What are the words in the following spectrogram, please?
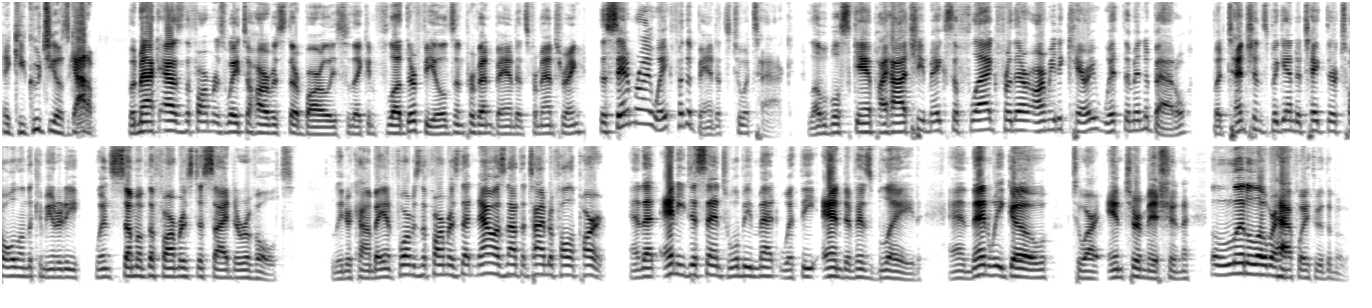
Kikuchiyo's got him. But Mac, as the farmers wait to harvest their barley so they can flood their fields and prevent bandits from entering, the samurai wait for the bandits to attack. Lovable scamp Heihachi makes a flag for their army to carry with them into battle, but tensions begin to take their toll on the community when some of the farmers decide to revolt. Leader Kanbei informs the farmers that now is not the time to fall apart, and that any dissent will be met with the end of his blade. And then we go to our intermission, a little over halfway through the movie.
